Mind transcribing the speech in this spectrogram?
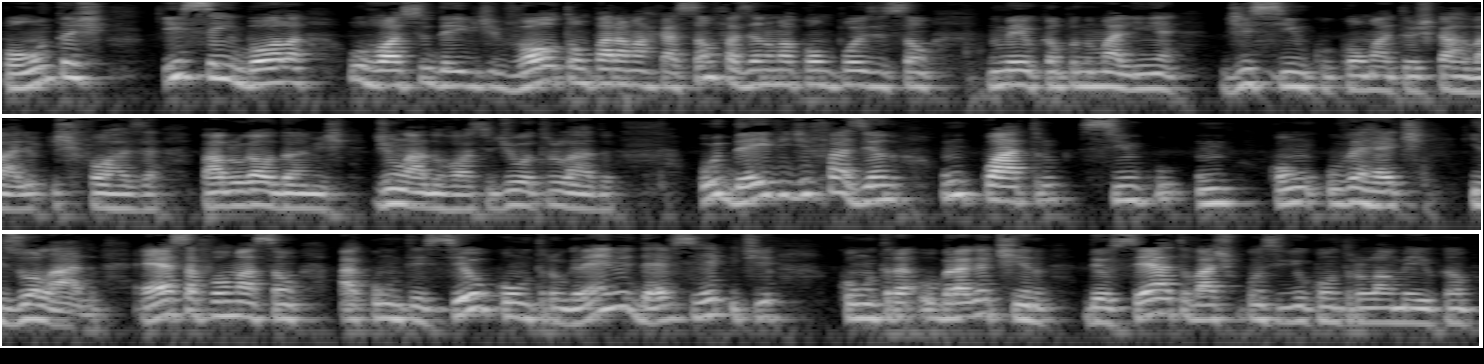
pontas e sem bola, o Rossi e o David voltam para a marcação, fazendo uma composição no meio-campo numa linha de cinco com Matheus Carvalho, Esforza, Pablo Galdames, de um lado Rossi, de outro lado o David, fazendo um 4-5-1 com o Verrete isolado. Essa formação aconteceu contra o Grêmio e deve se repetir contra o Bragantino. Deu certo, o Vasco conseguiu controlar o meio-campo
